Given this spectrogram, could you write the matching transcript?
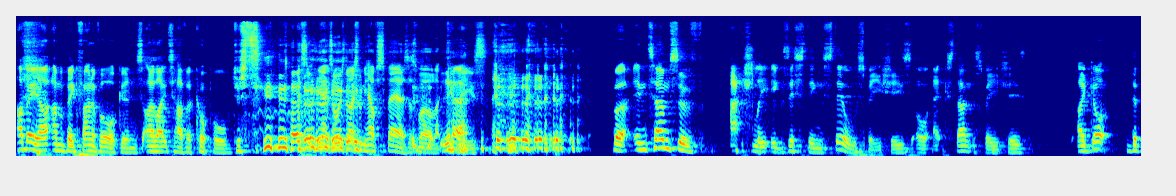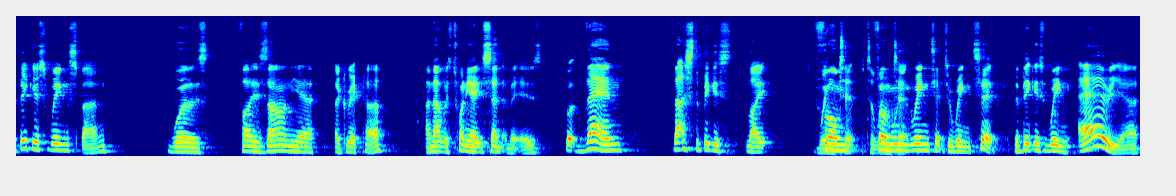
I mean, I- I'm a big fan of organs. I like to have a couple. Just So, yeah, it's always nice when you have spares as well, like Yeah. kidneys. But in terms of actually existing still species or extant species, I got the biggest wingspan was Thysania agrippa, and that was 28 centimeters. But then that's the biggest, like, from, Wingtip to from wingtip. wing, wingtip to wingtip. The biggest wing area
